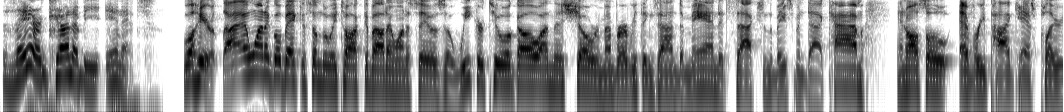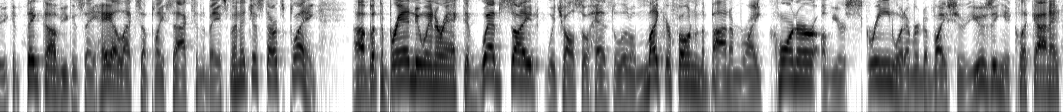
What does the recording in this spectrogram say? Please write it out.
they are gonna be in it. Well, here, I want to go back to something we talked about. I want to say it was a week or two ago on this show. Remember, everything's on demand at soxinthebasement.com and also every podcast player you could think of. You can say, hey, Alexa, play Sox in the Basement. It just starts playing. Uh, but the brand new interactive website, which also has a little microphone in the bottom right corner of your screen, whatever device you're using, you click on it,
